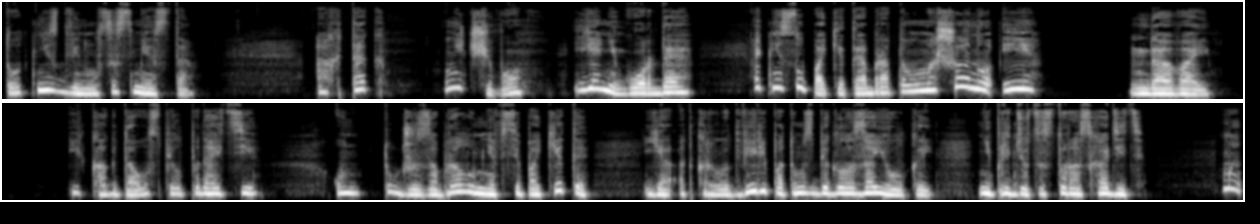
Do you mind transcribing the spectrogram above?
Тот не сдвинулся с места. «Ах так? Ничего, я не гордая. Отнесу пакеты обратно в машину и...» «Давай». И когда успел подойти? Он тут же забрал у меня все пакеты. Я открыла дверь и потом сбегала за елкой. Не придется сто раз ходить. Мы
